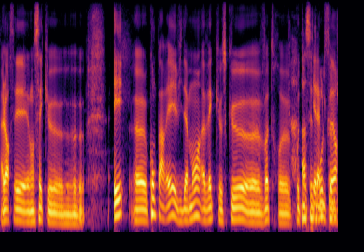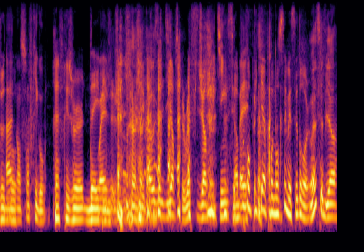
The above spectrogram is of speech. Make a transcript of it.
Alors, on sait que. Et euh, comparer évidemment avec ce que euh, votre euh, potentiel Ah, drôle comme sœur jeu de a mots. dans son frigo. Refrigerator dating. Ouais, j'ai pas osé le dire parce que refrigerating, c'est c'est un pas. peu compliqué à prononcer, mais c'est drôle. Ouais, c'est bien.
